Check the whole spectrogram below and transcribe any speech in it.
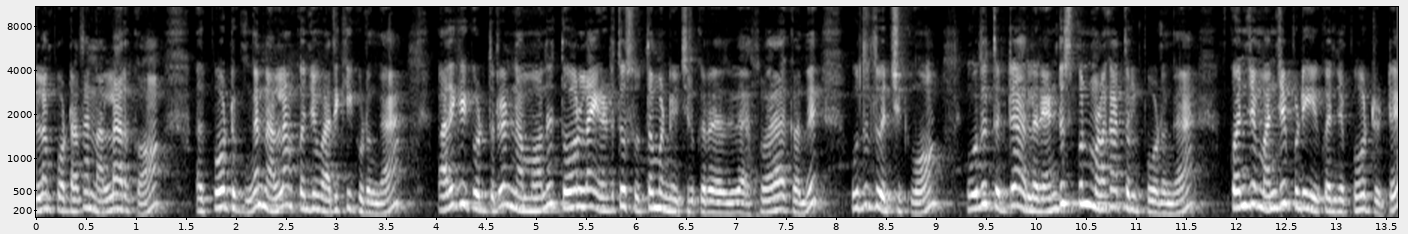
எல்லாம் போட்டால் தான் நல்லாயிருக்கும். அது போட்டுக்குங்க. நல்லா கொஞ்சம் வதக்கி கொடுங்க. வதக்கி கொடுத்துட்டு நம்ம வந்து தோல்லாம் எடுத்து சுத்தம் பண்ணி வச்சுருக்கிற சுவராக்கு வந்து உதுத்து வச்சுக்குவோம். உதுத்துட்டு அதில் ரெண்டு ஸ்பூன் மிளகாத்தூள் போடுங்க. கொஞ்சம் மஞ்சப்பொடி கொஞ்சம் போட்டுட்டு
